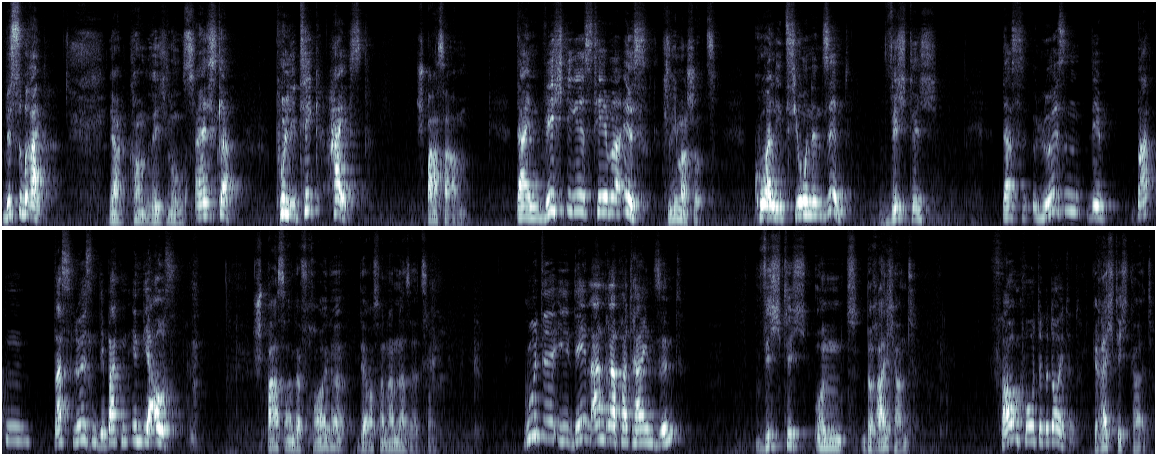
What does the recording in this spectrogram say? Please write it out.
Bist du bereit? Ja, komm, leg los. Alles klar. Politik heißt. Spaß haben. Dein wichtiges Thema ist. Klimaschutz. Koalitionen sind. Wichtig. Das Lösen Debatten, was lösen Debatten in dir aus? Spaß an der Freude der Auseinandersetzung. Gute Ideen anderer Parteien sind? Wichtig und bereichernd. Frauenquote bedeutet. Gerechtigkeit.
